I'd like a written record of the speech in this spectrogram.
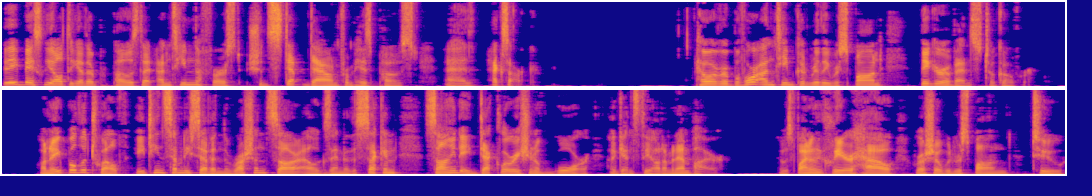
they basically altogether proposed that Antim I should step down from his post as Exarch. However, before Antim could really respond, bigger events took over. On April the 12th, 1877, the Russian Tsar Alexander II signed a declaration of war against the Ottoman Empire. It was finally clear how Russia would respond to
